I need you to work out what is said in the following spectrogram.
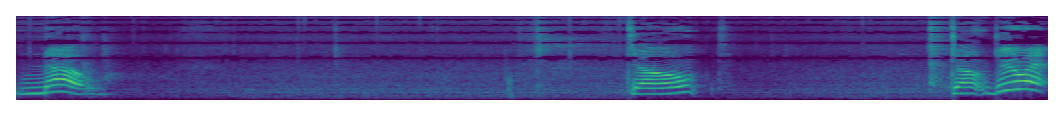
No. Don't. Don't do it.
